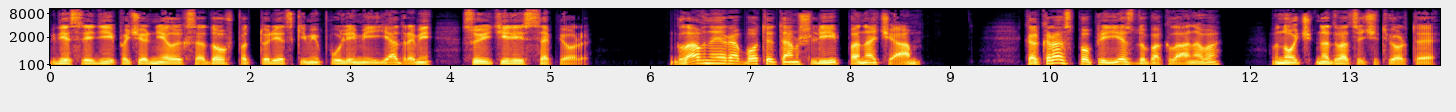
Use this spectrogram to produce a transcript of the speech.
где среди почернелых садов под турецкими пулями и ядрами суетились саперы. Главные работы там шли по ночам. Как раз по приезду Бакланова, в ночь на 24-е,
